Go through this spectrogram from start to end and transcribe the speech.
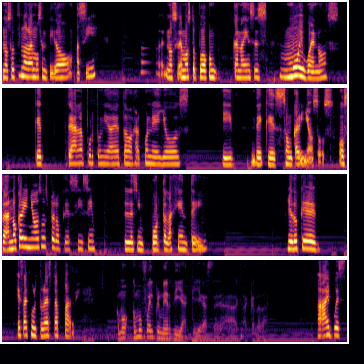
nosotros no lo hemos sentido así. Nos hemos topado con canadienses muy buenos que te dan la oportunidad de trabajar con ellos y de que son cariñosos. O sea, no cariñosos, pero que sí, sí les importa la gente. Y yo creo que esa cultura está padre. ¿Cómo, ¿Cómo fue el primer día que llegaste a, a Canadá? Ay, pues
